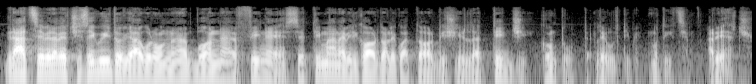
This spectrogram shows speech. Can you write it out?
Grazie per averci seguito, vi auguro un buon fine settimana, vi ricordo alle 14 il TG con tutte le ultime notizie. Arrivederci.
